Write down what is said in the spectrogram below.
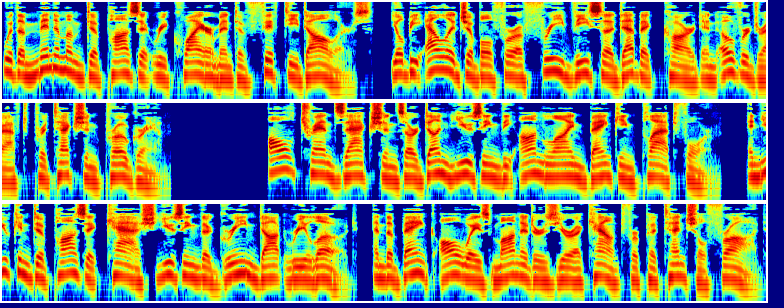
With a minimum deposit requirement of $50, you'll be eligible for a free Visa debit card and overdraft protection program. All transactions are done using the online banking platform, and you can deposit cash using the green dot reload, and the bank always monitors your account for potential fraud.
